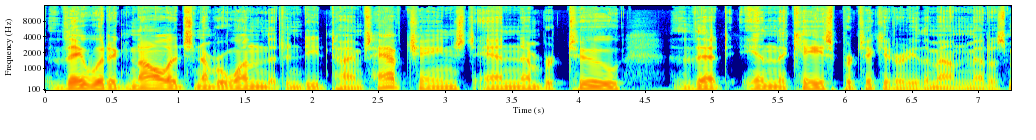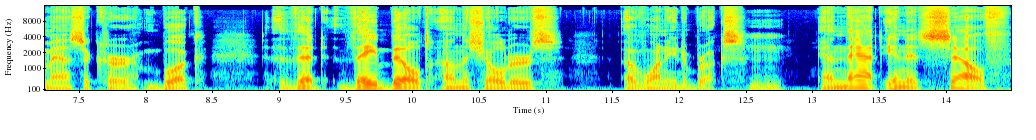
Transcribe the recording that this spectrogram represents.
they would acknowledge number one, that indeed times have changed, and number two, that in the case, particularly the Mountain Meadows Massacre book, that they built on the shoulders of Juanita Brooks. Mm-hmm. And that in itself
